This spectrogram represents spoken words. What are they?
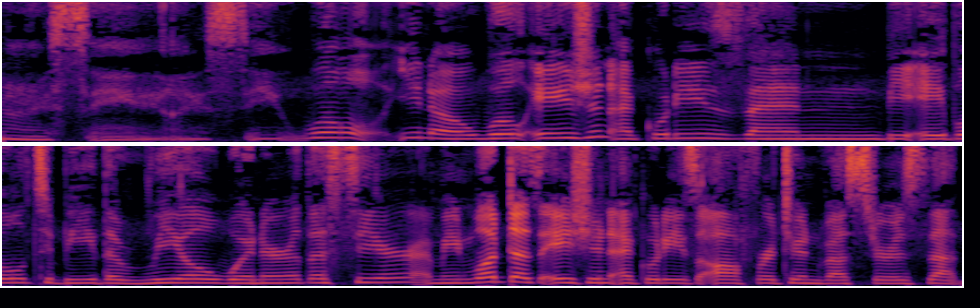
I see, I see. Well, you know, will Asian equities then be able to be the real winner this year? I mean, what does Asian equities offer to investors that,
